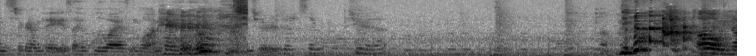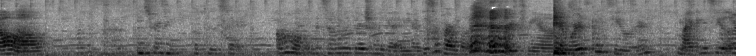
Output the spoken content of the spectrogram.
Instagram face. I have blue eyes and blonde hair. Just like, did you hear that? Oh, oh no. I'm just trying to go the stairs. Oh, it sounded like they were trying to get in here. This apartment freaks me out. Okay, where's concealer? My concealer.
